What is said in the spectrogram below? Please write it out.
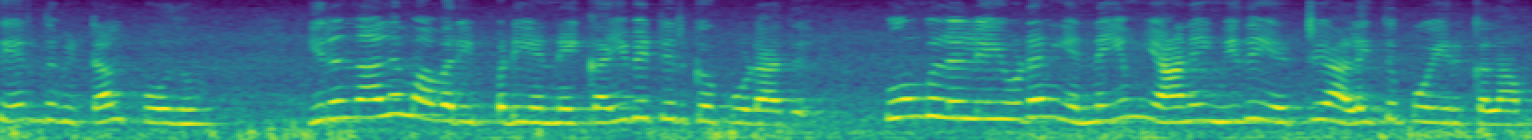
சேர்ந்து விட்டால் போதும். இருந்தாலும் அவர் இப்படி என்னை கைவிட்டிருக்க கூடாது. பூங்குழலியுடன் என்னையும் யானை மீது ஏற்றி அழைத்து போயிருக்கலாம்.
